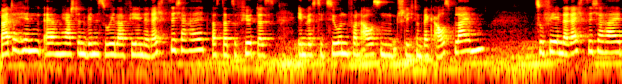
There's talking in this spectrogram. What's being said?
Weiterhin ähm, herrscht in Venezuela fehlende Rechtssicherheit, was dazu führt, dass Investitionen von außen schlicht und weg ausbleiben. Zu fehlender Rechtssicherheit,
